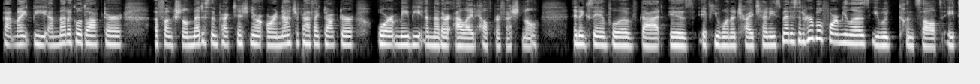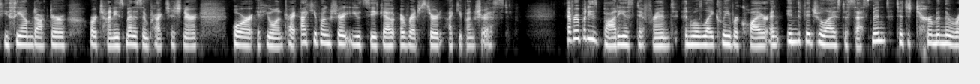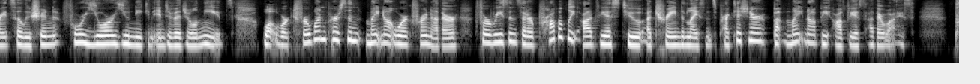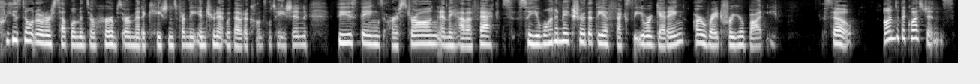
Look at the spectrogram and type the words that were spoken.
That might be a medical doctor, a functional medicine practitioner, or a naturopathic doctor, or maybe another allied health professional. An example of that is if you want to try Chinese medicine herbal formulas, you would consult a TCM doctor or Chinese medicine practitioner. Or if you want to try acupuncture, you'd seek out a registered acupuncturist. Everybody's body is different and will likely require an individualized assessment to determine the right solution for your unique and individual needs. What worked for one person might not work for another for reasons that are probably obvious to a trained and licensed practitioner, but might not be obvious otherwise. Please don't order supplements or herbs or medications from the internet without a consultation. These things are strong and they have effects, so you want to make sure that the effects that you are getting are right for your body. So, on to the questions.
